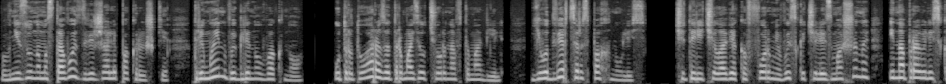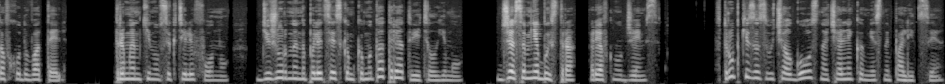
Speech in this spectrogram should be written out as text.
Внизу на мостовой завизжали покрышки. Тремейн выглянул в окно. У тротуара затормозил черный автомобиль. Его дверцы распахнулись. Четыре человека в форме выскочили из машины и направились ко входу в отель. Тремен кинулся к телефону. Дежурный на полицейском коммутаторе ответил ему. «Джесса, мне быстро!» — рявкнул Джеймс. В трубке зазвучал голос начальника местной полиции.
